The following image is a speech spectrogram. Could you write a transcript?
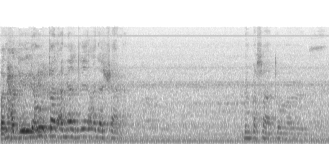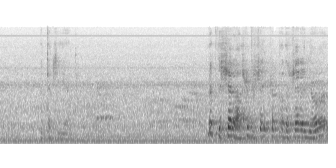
طيب حجي اليهود طالعة نازلة على الشارع. بالبساط وبالتاكسيات مثل الشارع شوف الشارع شفت هذا الشارع اليهود.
